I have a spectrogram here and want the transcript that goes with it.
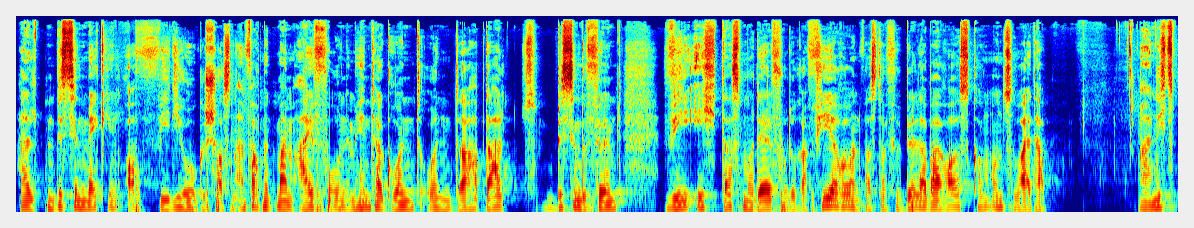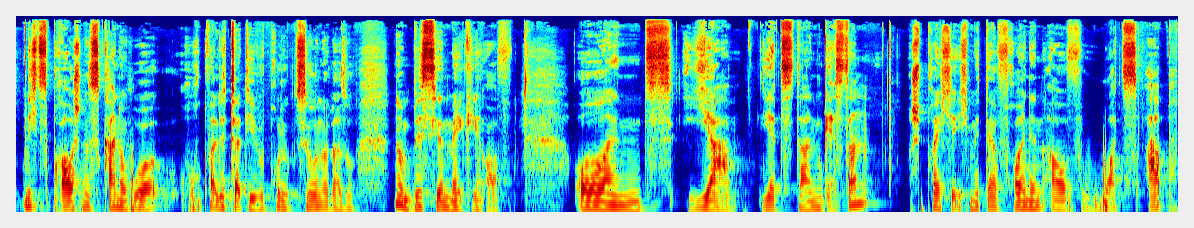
halt ein bisschen Making-of-Video geschossen. Einfach mit meinem iPhone im Hintergrund und äh, habe da halt ein bisschen gefilmt, wie ich das Modell fotografiere und was da für Bilder bei rauskommen und so weiter. Äh, nichts, nichts Berauschendes, keine hohe, hochqualitative Produktion oder so, nur ein bisschen Making-of. Und ja, jetzt dann gestern spreche ich mit der Freundin auf WhatsApp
